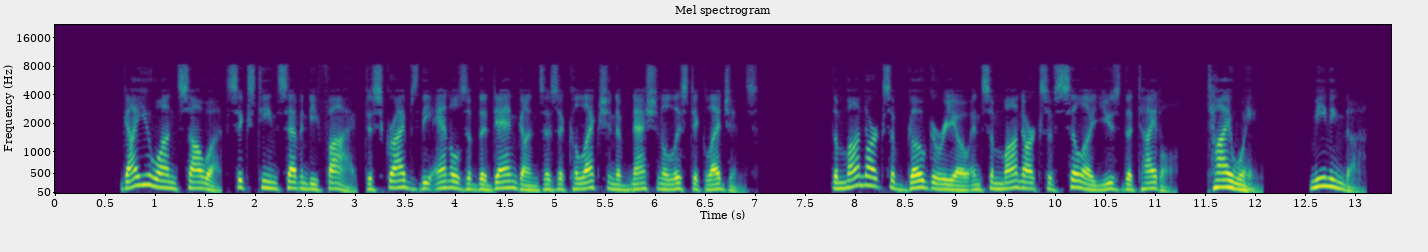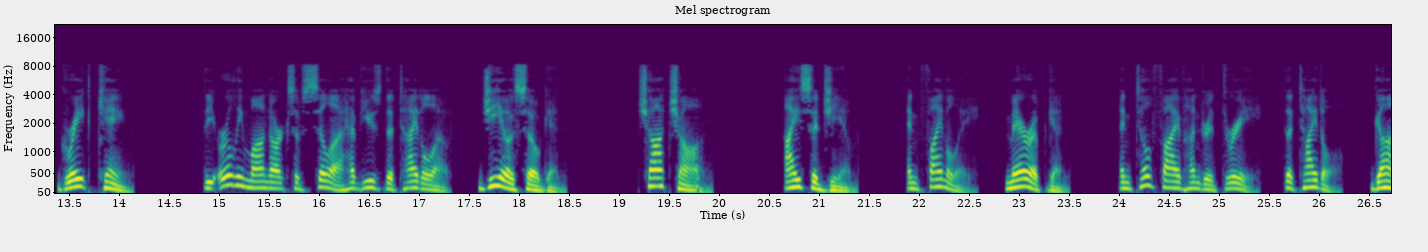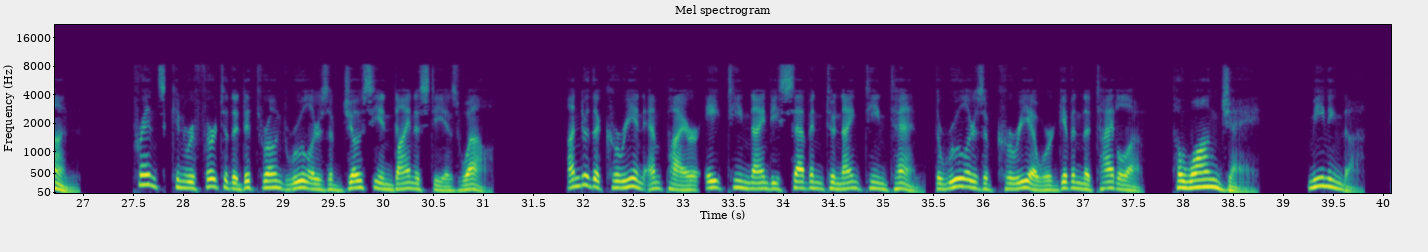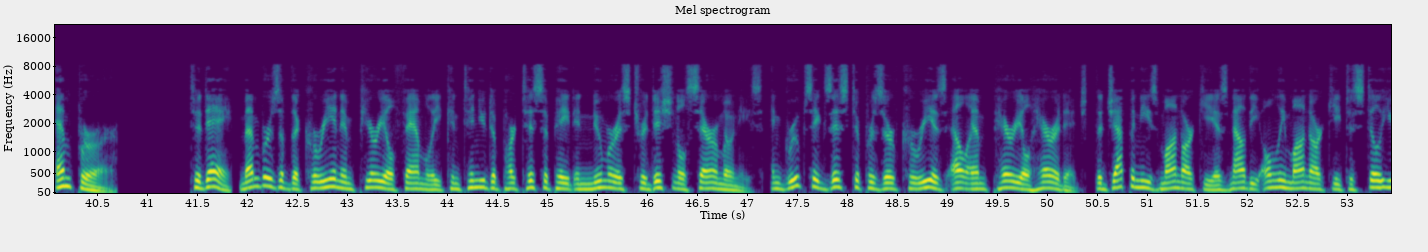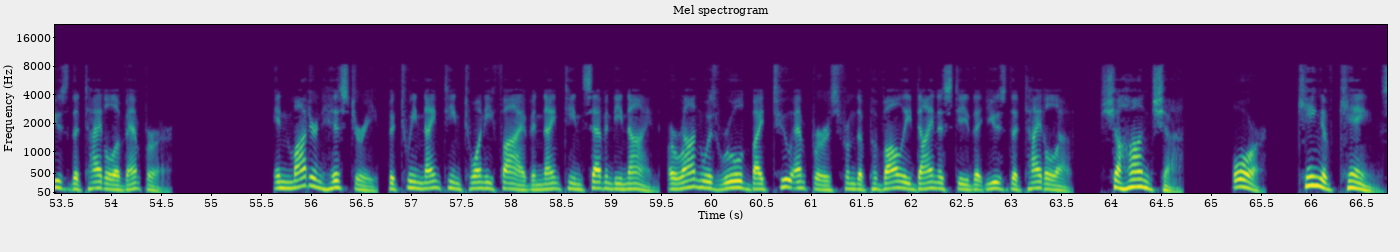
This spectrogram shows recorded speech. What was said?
Guiyuan Sawa describes the annals of the Danguns as a collection of nationalistic legends. The monarchs of Goguryeo and some monarchs of Silla used the title, Taewang, meaning the Great King. The early monarchs of Silla have used the title of Geoseogan, Chachong, Isageum, and finally, Maripgan, until 503. The title, Gun, Prince can refer to the dethroned rulers of Joseon dynasty as well. Under the Korean Empire 1897 the rulers of Korea were given the title of Hwangje, meaning the emperor. Today, members of the Korean imperial family continue to participate in numerous traditional ceremonies, and groups exist to preserve Korea's L-imperial heritage. The Japanese monarchy is now the only monarchy to still use the title of emperor. In modern history, between 1925 and 1979, Iran was ruled by two emperors from the Pahlavi dynasty that used the title of Shahanshah, or King of Kings.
